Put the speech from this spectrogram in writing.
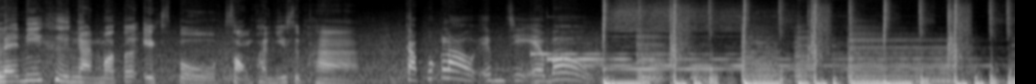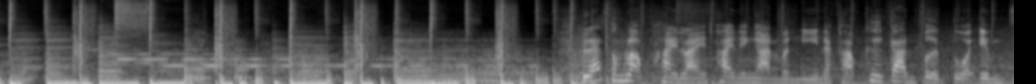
และนี่คืองาน Motor Expo 2025 กับพวกเรา MG Able และสำหรับไฮไลท์ภายในงานวันนี้นะครับ คือการเปิดตัว MG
